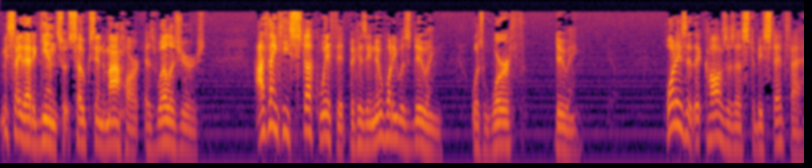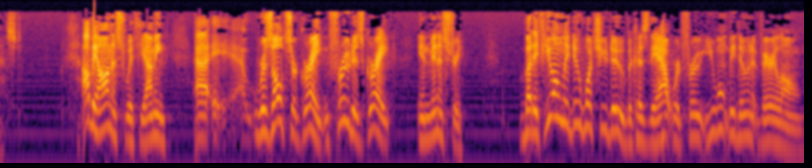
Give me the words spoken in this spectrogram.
Let me say that again so it soaks into my heart as well as yours. I think he stuck with it because he knew what he was doing was worth doing. What is it that causes us to be steadfast? I'll be honest with you. I mean, uh, results are great and fruit is great in ministry. But if you only do what you do because the outward fruit, you won't be doing it very long.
